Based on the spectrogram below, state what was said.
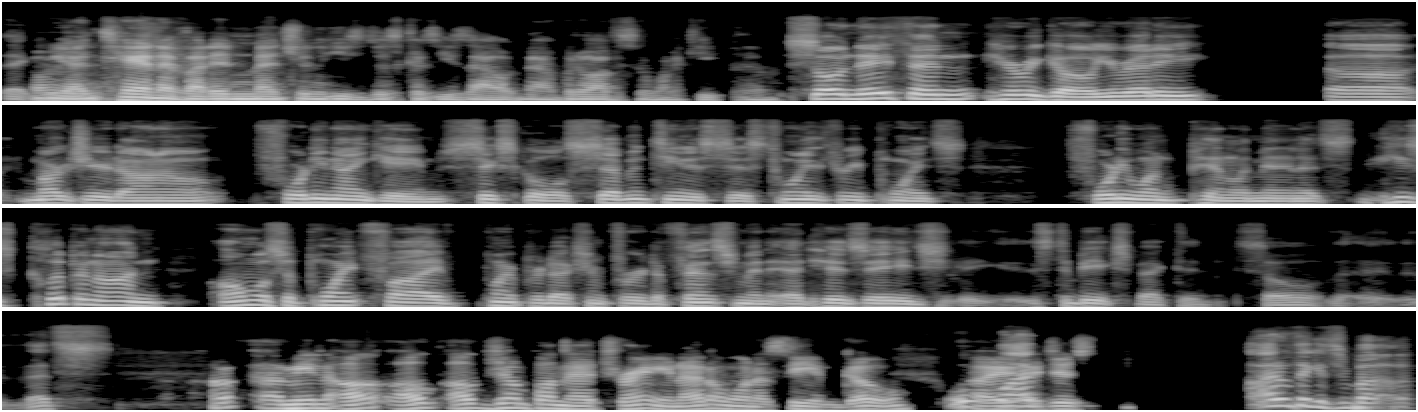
that Oh yeah, and sure. I didn't mention he's just because he's out now, but obviously I want to keep him. So Nathan, here we go. You ready? Uh, Mark Giordano, 49 games, six goals, 17 assists, 23 points, 41 penalty minutes. He's clipping on almost a 0.5 point production for a defenseman at his age is to be expected. So uh, that's I- I mean, I'll I'll I'll jump on that train. I don't want to see him go. well, I, I, I just I don't think it's about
